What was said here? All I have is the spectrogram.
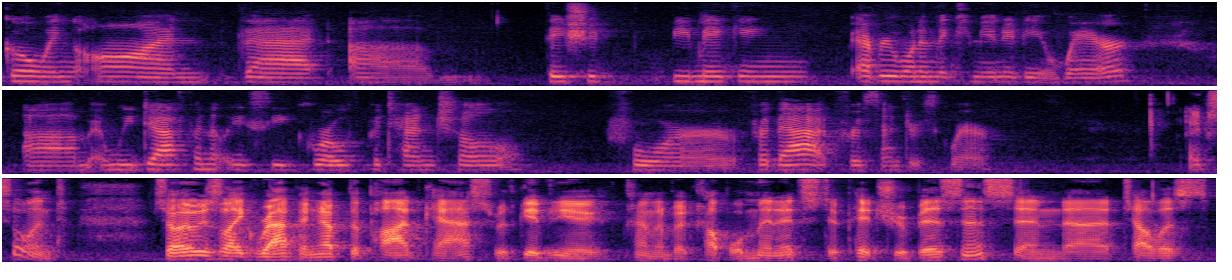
going on that um, they should be making everyone in the community aware. Um, and we definitely see growth potential for, for that for Center Square. Excellent. So I was like wrapping up the podcast with giving you kind of a couple minutes to pitch your business and uh, tell us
